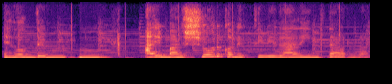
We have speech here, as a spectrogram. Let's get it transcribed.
Es donde hay mayor conectividad interna.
